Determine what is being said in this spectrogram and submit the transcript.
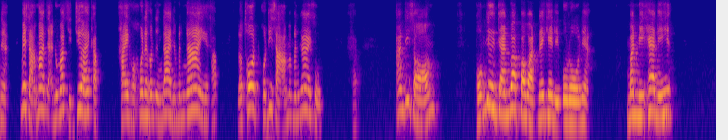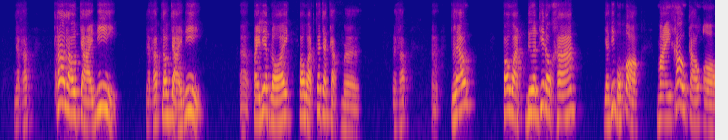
เนี่ย ไม่สามารถจะอนุมัติสินเชื่อให้กับใครของคนใดคนหนึ่งได้เนี่ยมันง่ายครับ เราโทษคนที่สามมันง่ายสุดครับ อันที่สองผมยืนยันว่าประวัติในเครดิตบูโรเนี่ย มันมีแค่นี้นะครับ ถ้าเราจ่ายหนี้นะครับ เราจ่ายหนี้ไปเรียบร้อย ประวัติก็จะกลับมานะครับแล้ว ประวัติเดือนที่เราค้าง อย่างที่ผมบอกใหม่เข้าเก่าออก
